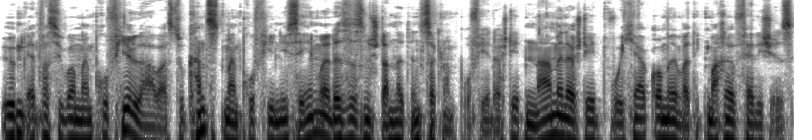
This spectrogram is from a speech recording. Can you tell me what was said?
irgendetwas über mein Profil laberst. Du kannst mein Profil nicht sehen, weil das ist ein Standard-Instagram-Profil. Da steht ein Name, da steht, wo ich herkomme, was ich mache, fertig ist.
